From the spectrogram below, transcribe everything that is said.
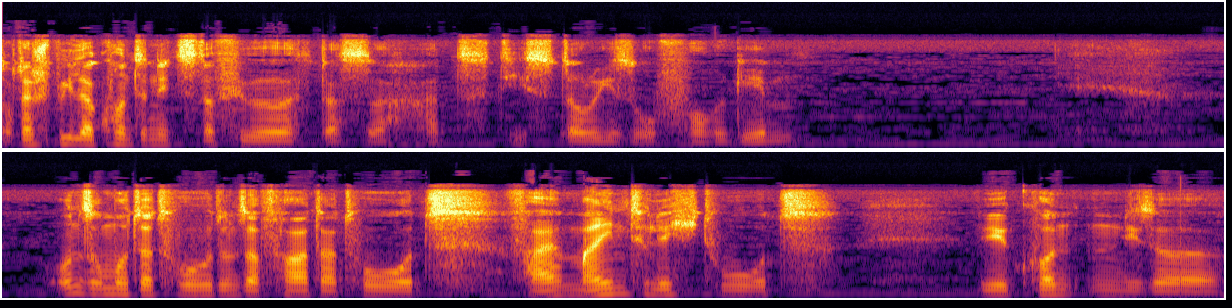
Doch der Spieler konnte nichts dafür. Das hat die Story so vorgegeben. Unsere Mutter tot, unser Vater tot, vermeintlich tot. Wir konnten dieser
